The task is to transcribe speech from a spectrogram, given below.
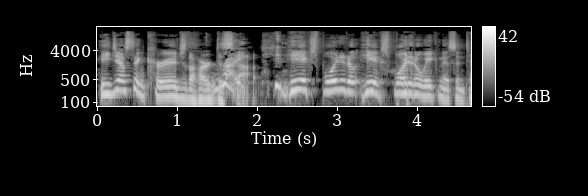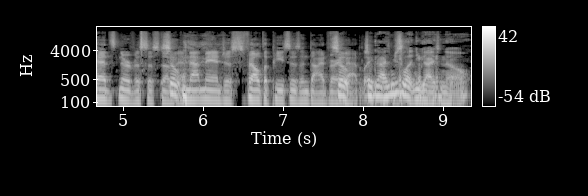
He just encouraged the heart to stop. He. He exploited a, he exploited a weakness in Ted's nervous system, So- and that man just fell to pieces and died very So, badly. so guys, I'm just letting you guys know.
